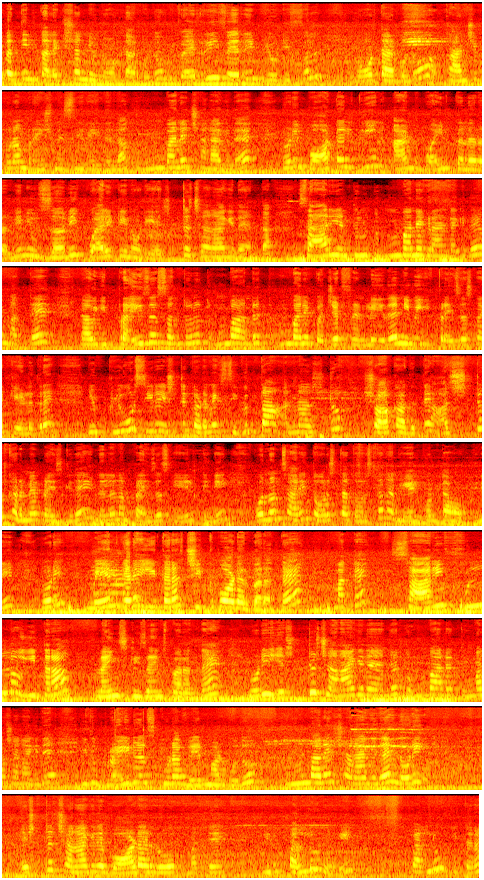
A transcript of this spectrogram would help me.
ಇವತ್ತಿನ ಕಲೆಕ್ಷನ್ ನೀವು ನೋಡ್ತಾ ಇರ್ಬೋದು. ವೆರಿ ವೆರಿ ಬ್ಯೂಟಿಫುಲ್ ನೋಡ್ತಾ ಇರ್ಬೋದು. ಕಾಂಚಿಪುರಂ ರೇಷ್ಮೆ ಸೀರೆ ಇದೆಲ್ಲ ತುಂಬಾ ಚೆನ್ನಾಗಿದೆ. ನೋಡಿ ಬಾಟಲ್ ಗ್ರೀನ್ ಆ್ಯಂಡ್ ವೈನ್ ಕಲರಲ್ಲಿ ನೀವು ಝರಿ ಕ್ವಾಲಿಟಿ ನೋಡಿ, ಎಷ್ಟು ಚೆನ್ನಾಗಿದೆ ಅಂತ. ಸ್ಯಾರಿ ಅಂತೂ ತುಂಬಾ ಗ್ರ್ಯಾಂಡ್ ಆಗಿದೆ. ಮತ್ತು ನಾವು ಈ ಪ್ರೈಸಸ್ ಅಂತೂ ತುಂಬ ಅಂದರೆ ತುಂಬಾ ಬಜೆಟ್ ಫ್ರೆಂಡ್ಲಿ ಇದೆ. ನೀವು ಈ ಪ್ರೈಸಸ್ನ ಕೇಳಿದ್ರೆ ನೀವು ಪ್ಯೂರ್ ಸೀರೆ ಎಷ್ಟು ಕಡಿಮೆ ಸಿಗುತ್ತಾ ಅನ್ನೋ ಅಷ್ಟು ಶಾಕ್ ಆಗುತ್ತೆ. ಅಷ್ಟು ಕಡಿಮೆ ಪ್ರೈಸ್ಗಿದೆ ಇದೆಲ್ಲ ನಾನು ಪ್ರೈಸಸ್ ಹೇಳ್ತೀನಿ. ಒಂದೊಂದು ಸಾರಿ ತೋರಿಸ್ತಾ ತೋರಿಸ್ತಾ ನಾನು ಹೇಳ್ಕೊತಾ ಹೋಗ್ತೀನಿ. ನೋಡಿ, ಮೇಲ್ಗಡೆ ಈ ಥರ ಚಿಕ್ಕ ಬಾರ್ಡರ್ ಬರುತ್ತೆ. ಮತ್ತು ಸ್ಯಾರಿ ಫುಲ್ಲು ಈ ಥರ ಲೈನ್ಸ್ ಡಿಸೈನ್ಸ್ ಬರುತ್ತೆ. ನೋಡಿ, ಎಷ್ಟು ಚೆನ್ನಾಗಿದೆ ಅಂದರೆ ತುಂಬ ಅಂದರೆ ತುಂಬ ಚೆನ್ನಾಗಿದೆ. ಇದು ಬ್ರೈಡಲ್ಸ್ ಕೂಡ ವೇರ್ ಮಾಡ್ಬೋದು. ತುಂಬಾ ಚೆನ್ನಾಗಿದೆ. ನೋಡಿ, ಎಷ್ಟು ಚೆನ್ನಾಗಿದೆ ಬಾರ್ಡರು ಮತ್ತು ಇದು ಪಲ್ಲು ನೋಡಿ. ಪಲ್ಲು ಈ ಥರ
